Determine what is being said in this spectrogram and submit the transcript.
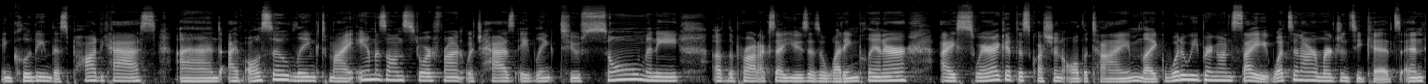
including this podcast. And I've also linked my Amazon storefront, which has a link to so many of the products I use as a wedding planner. I swear I get this question all the time like, what do we bring on site? What's in our emergency kits? And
